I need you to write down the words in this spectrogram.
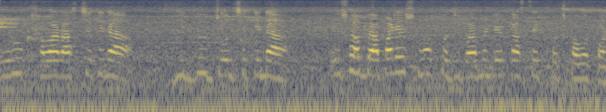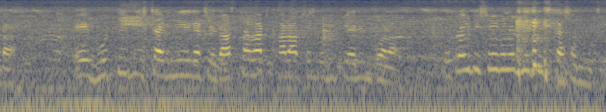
গরুর খাবার আসছে কিনা বিদ্যুৎ জ্বলছে কিনা এইসব ব্যাপারে সমস্ত ডিপার্টমেন্টের কাছ থেকে খোঁজ খবর করা। এই ভর্তি জিনিসটা নিয়ে গেছে রাস্তাঘাট খারাপ সেগুলো রিপেয়ারিং করা। টোটাল বিষয়গুলো নিয়ে ডিসকাশন হচ্ছে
